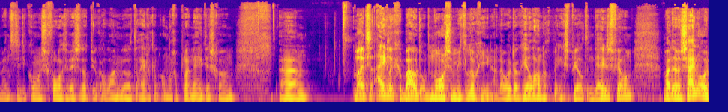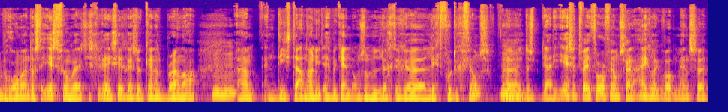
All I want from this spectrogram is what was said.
mensen die de comics gevolgd wisten dat natuurlijk al lang, dat het eigenlijk een andere planeet is gewoon. Ehm, maar het is eigenlijk gebouwd op Noorse mythologie. Nou, daar wordt ook heel handig op ingespeeld in deze film. Maar er zijn ooit begonnen, en dat is de eerste film geweest, die is geregisseerd geweest door Kenneth Branagh. Mhm. Ehm, en die staat nou niet echt bekend om zijn luchtige, lichtvoetige films. Eh, Hmm. dus ja, die eerste twee Thor-films zijn eigenlijk wat mensen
